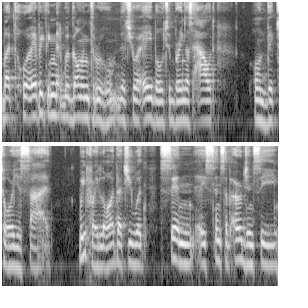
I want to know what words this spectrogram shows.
But for everything that we're going through, that you are able to bring us out on victorious side. We pray, Lord, that you would send a sense of urgency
